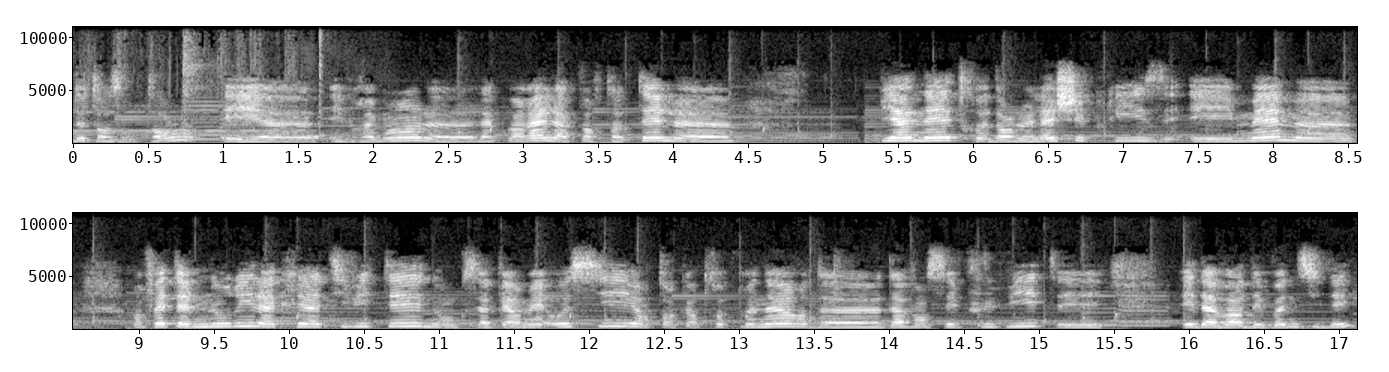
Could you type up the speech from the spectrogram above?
de temps en temps. Et, et vraiment, l'aquarelle apporte un tel bien-être, dans le lâcher-prise et même, euh, en fait, elle nourrit la créativité, donc ça permet aussi, en tant qu'entrepreneur, d'avancer plus vite et, et d'avoir des bonnes idées.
